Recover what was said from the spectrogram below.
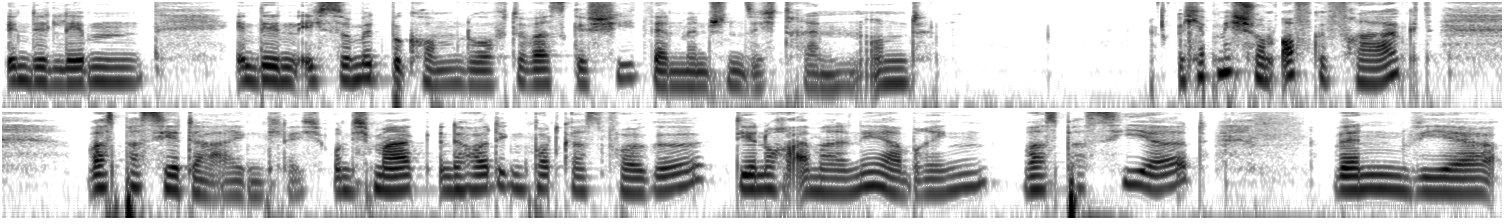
in den Leben, in denen ich so mitbekommen durfte, was geschieht, wenn Menschen sich trennen. Und ich habe mich schon oft gefragt, was passiert da eigentlich? Und ich mag in der heutigen Podcast-Folge dir noch einmal näher bringen, was passiert, wenn wir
